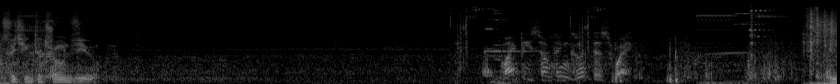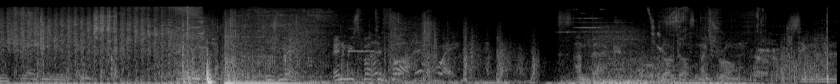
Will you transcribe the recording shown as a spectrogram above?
Switching to drone view. Might be something good this way. Initializing EMP. Who's red? Enemy spotted far. This way. I'm back. Logged off my drone. Signaling.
